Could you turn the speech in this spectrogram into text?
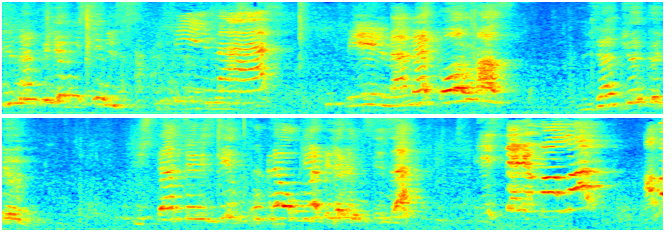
bilmem bilir misiniz? Bilmez. Bilmemek olmaz. Güzel türküdür. İsterseniz bir kuple okuyabilirim size. İsterim valla. Ama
